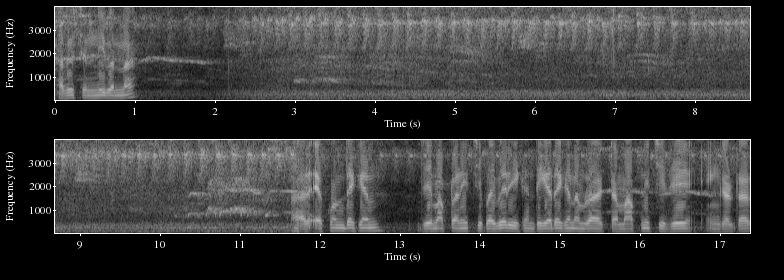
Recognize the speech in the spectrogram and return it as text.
সাজেশন নেবেন না। আর এখন দেখেন যে মাপটা নিচ্ছি পাইবের এখান থেকে দেখেন আমরা একটা মাপ নিচ্ছি যে অ্যাঙ্গেলটার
